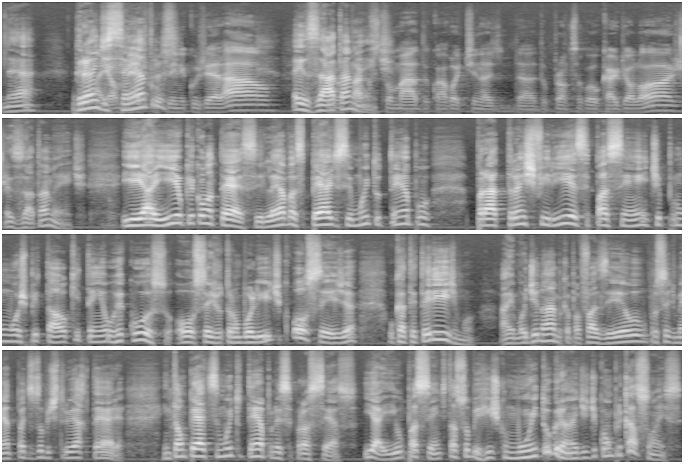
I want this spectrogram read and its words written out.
né? Grandes aí é centros. clínico geral. Tá Exatamente. Está acostumado com a rotina da, do pronto-socorro cardiológico. Exatamente. E aí o que acontece? Leva, perde-se muito tempo para transferir esse paciente para um hospital que tenha o recurso, ou seja, o trombolítico, ou seja, o cateterismo a hemodinâmica para fazer o procedimento para desobstruir a artéria. Então perde-se muito tempo nesse processo. E aí o paciente está sob risco muito grande de complicações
